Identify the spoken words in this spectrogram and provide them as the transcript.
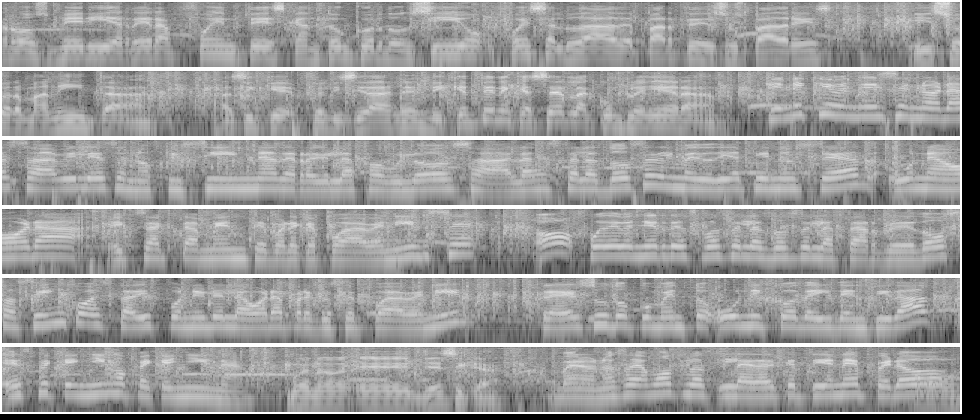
Rosemary Herrera Fuentes, Cantón Cordoncillo, fue saludada de parte de sus padres y su hermanita. Así que felicidades, Leslie. ¿Qué tiene que hacer la cumpleañera? Tiene que venirse en horas hábiles en oficina de Radio La Fabulosa. Hasta las 12 del mediodía tiene usted una hora exactamente para que pueda venirse. O puede venir después de las 2 de la tarde. De 2 a 5 está disponible la hora para que usted pueda venir. Traer su documento único de identidad. ¿Es pequeñín o pequeñina? Bueno, eh, Jessica. Bueno, no sabemos los- la edad que tiene, pero Oh,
